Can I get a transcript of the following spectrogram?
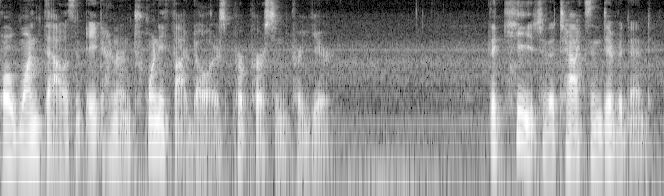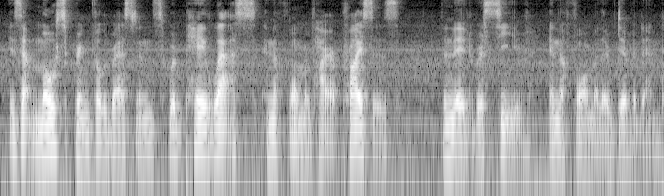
or $1,825 per person per year. The key to the tax and dividend is that most Springfield residents would pay less in the form of higher prices than they'd receive in the form of their dividend.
